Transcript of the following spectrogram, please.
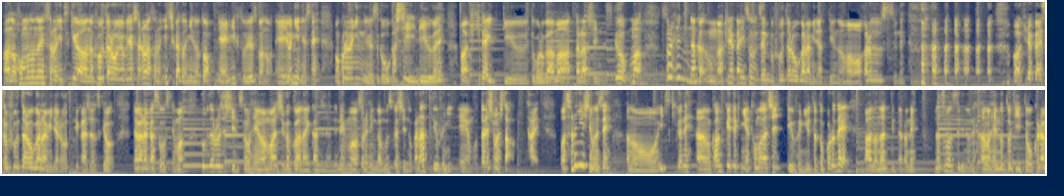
あの、本物のね、その、いつきが、あの、風太郎を呼び出したのは、その、一花と二野と、えー、ミクと四つ葉の、えー、4人ですね。まあ、この4人の様子がおかしい理由がね、まあ、聞きたいっていうところが、まあ、あったらしいんですけど、まあ、その辺、なんか、うん、明らかにその全部風太郎絡みだっていうのは、まあ、わかるっすよね。まあ、明らかにその風太郎絡みだろうって感じなんですけど、なかなかそうですね。まあ、風太郎自身、その辺あんまり自覚はない感じなんでね、まあ、その辺が難しいのかなっていうふうに、えー、思ったりしました。はい。まあ、それにしてもですね、あのー、いつきがね、あの、関係的には友達っていうふうに言ったところで、あの、なんて言うんだろうね、夏祭りのね、あの辺の時と比べ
